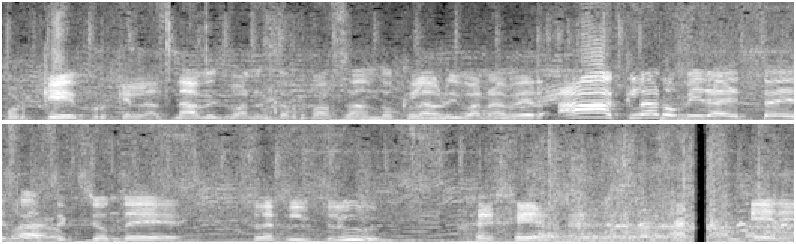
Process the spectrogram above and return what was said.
¿Por qué? Porque las naves van a estar pasando, claro, y van a ver, ah, claro, mira, esta es la sección de Flu. Jeje. Eres.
